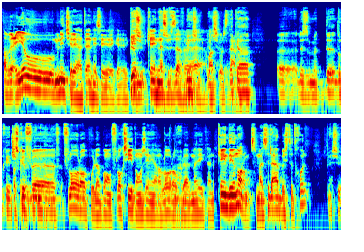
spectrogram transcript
طبيعية ومنين تشريها ثاني كاين كاين ناس بزاف ذاك لازم دوك parce que في في ال Europe ولا bon في l'occident général ال Europe ولا الامريكان كاين des normes تسمى سلعة باش تدخل bien sûr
